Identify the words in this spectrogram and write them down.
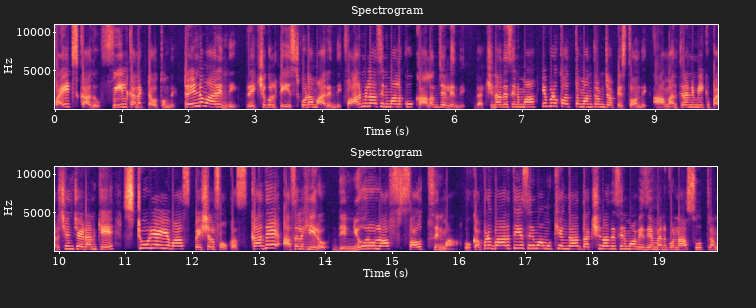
ఫైట్స్ కాదు ఫీల్ కనెక్ట్ అవుతుంది. ట్రెండ్ మారింది ప్రేక్షకుల టేస్ట్ కూడా మారింది. ఫార్ములా సినిమాలకు కాలం చెల్లింది. దక్షిణాది సినిమా ఇప్పుడు కొత్త మంత్రం జపిస్తోంది. ఆ మంత్రాన్ని మీకు పరిచయం చేయడానికి స్టూడియో యువ స్పెషల్ ఫోకస్ కదే అసలు hero the new rule of south cinema ఒకప్పుడు భారతీయ సినిమా ముఖ్యంగా దక్షిణాది సినిమా విజయం అనుకున్న సూత్రం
